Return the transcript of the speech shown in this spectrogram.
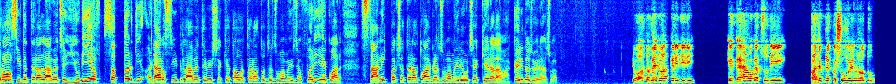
ત્રણ સીટ અત્યારે લાવે છે યુડીએફ સત્તરથી અઢાર સીટ લાવે તેવી શક્યતાઓ અત્યારે તો જે જોવા મળી છે. ફરી એકવાર સ્થાનિક પક્ષ અત્યારે તો આગળ જોવા મળી રહ્યો છે કેરાલામાં. કઈ રીતે જોઈ રહ્યા છો આપ? જો તમે જ વાત કરી દીધી કે ગયા વખત સુધી ભાજપને કશું મળ્યું નહોતું,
